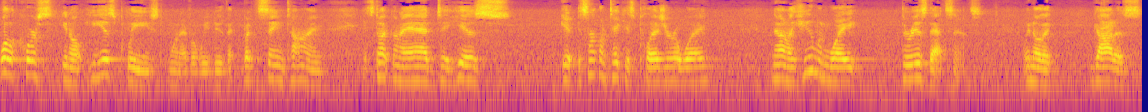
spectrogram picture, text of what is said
Well, of course, you know, He is pleased whenever we do that, but at the same time, it's not going to add to His, it's not going to take His pleasure away. Now, in a human way, there is that sense. We know that God is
